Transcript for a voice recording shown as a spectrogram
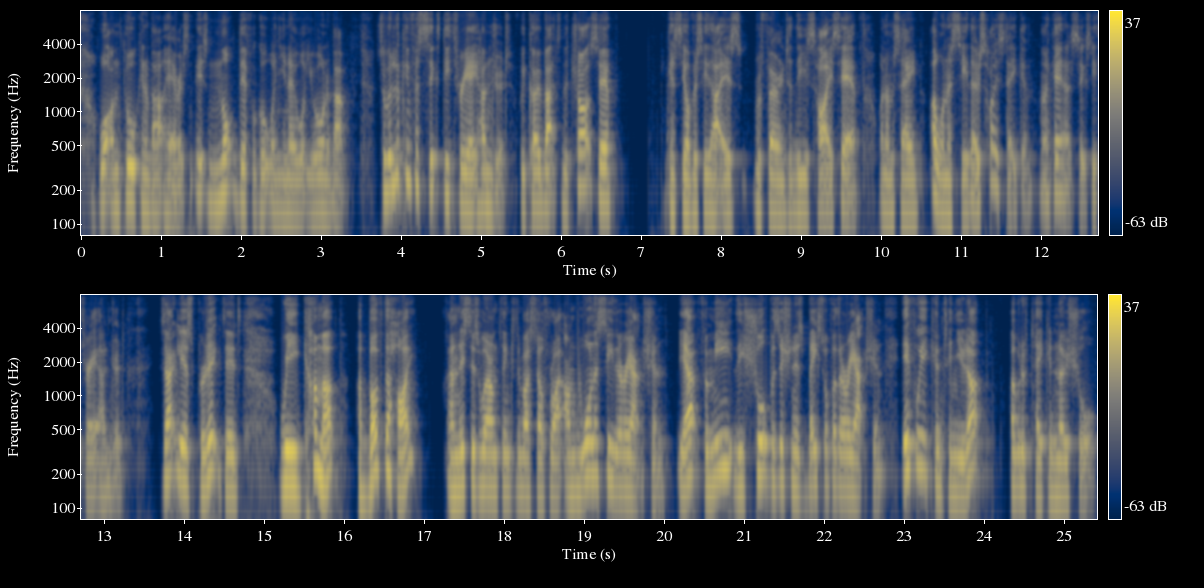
what I'm talking about here. It's, it's not difficult when you know what you're on about. So we're looking for 63,800. If we go back to the charts here, you can see obviously that is referring to these highs here when I'm saying I want to see those highs taken. Okay, that's 6,300. Exactly as predicted, we come up above the high. And this is where I'm thinking to myself, right, I want to see the reaction. Yeah, for me, the short position is based off of the reaction. If we had continued up, I would have taken no short.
